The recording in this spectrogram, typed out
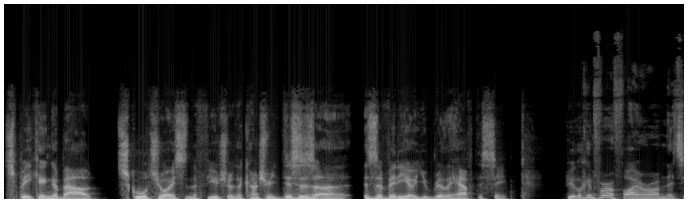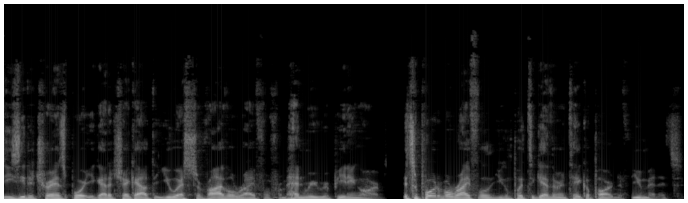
speaking about school choice and the future of the country. This is a this is a video you really have to see. If you're looking for a firearm that's easy to transport, you got to check out the U.S. Survival Rifle from Henry Repeating Arms. It's a portable rifle you can put together and take apart in a few minutes.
